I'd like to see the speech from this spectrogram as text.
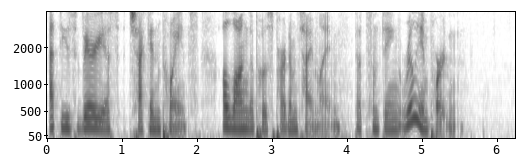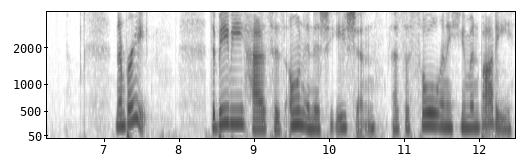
at these various check-in points along the postpartum timeline? That's something really important. Number 8. The baby has his own initiation as a soul in a human body.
